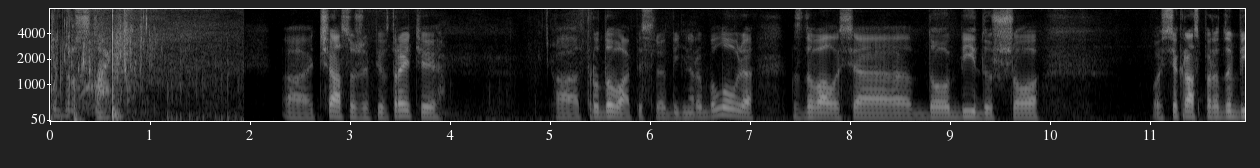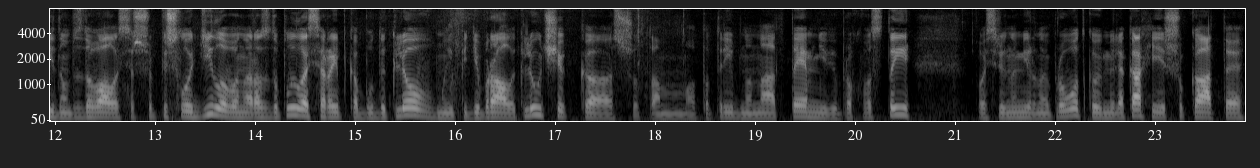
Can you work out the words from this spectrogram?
Підростай. А, час уже півтретьої. Трудова післяобідня риболовля. Здавалося до обіду, що ось якраз перед обідом здавалося, що пішло діло, вона роздоплилася, рибка буде кльов. Ми підібрали ключик, що там потрібно на темні віброхвости. Ось рівномірною проводкою в міляках її шукати.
